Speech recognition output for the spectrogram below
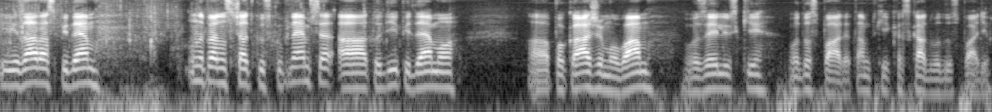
І зараз підемо, ну, напевно, спочатку скупнемося, а тоді підемо, а, покажемо вам Возилівські водоспади. Там такий каскад водоспадів.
